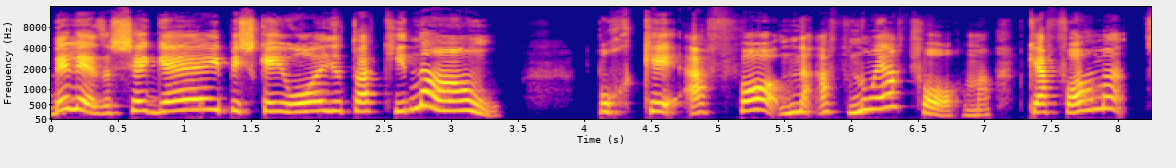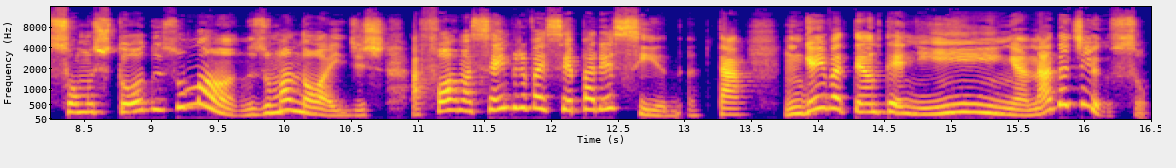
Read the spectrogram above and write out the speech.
Beleza, cheguei, pisquei o olho, tô aqui. Não, porque a forma não é a forma, porque a forma somos todos humanos, humanoides. A forma sempre vai ser parecida, tá? Ninguém vai ter anteninha, nada disso.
